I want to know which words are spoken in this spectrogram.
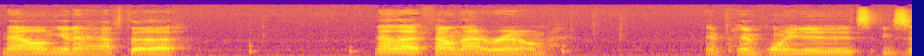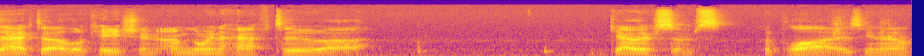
Now I'm gonna have to, now that I found that room and pinpointed its exact uh, location, I'm going to have to uh, gather some supplies, you know.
